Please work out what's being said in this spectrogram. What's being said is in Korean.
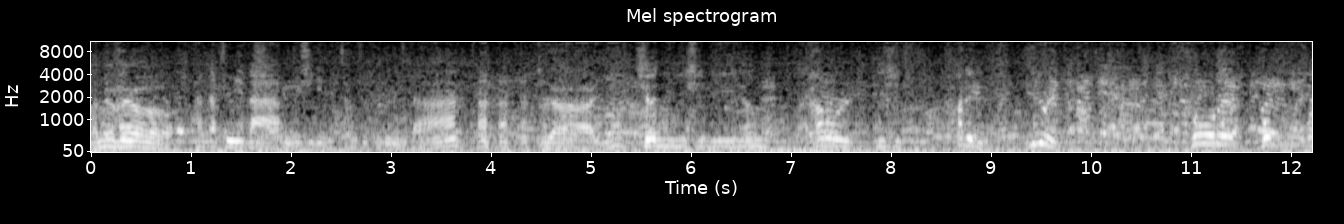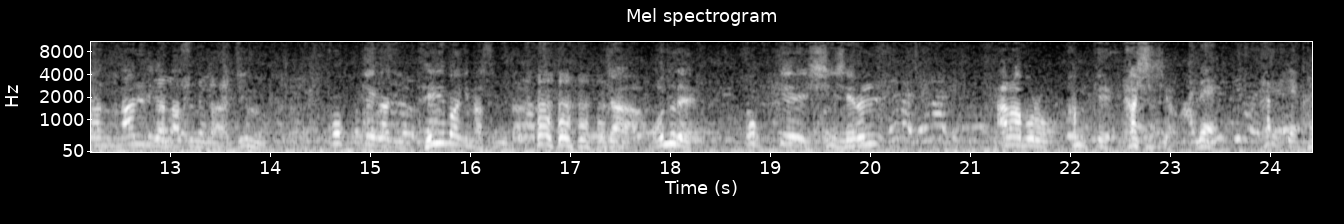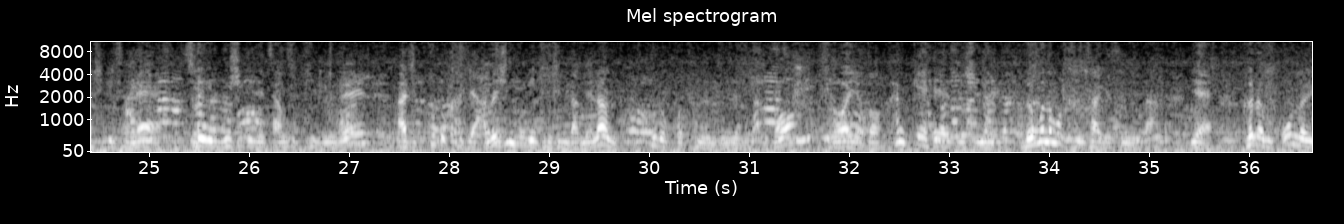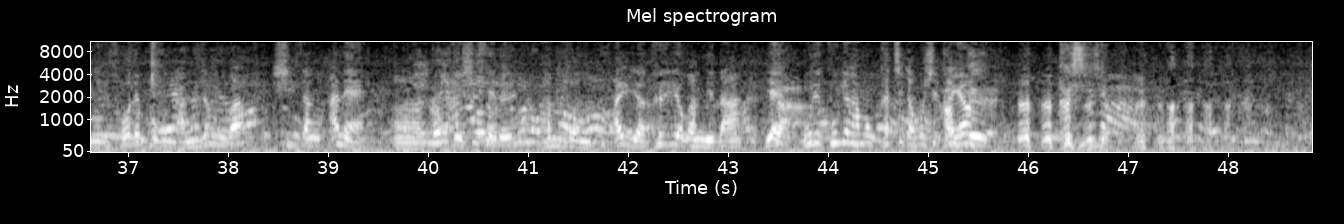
안녕하세요. 반갑습니다. 무식인의 장수필입니다. 야, 2022년 8월 28일 일요일 서울의 폭우가 난리가 났습니다. 지금 꽃게가 지금 대박이 났습니다. 자, 오늘의 꽃게 시세를 알아보러 함께 가시죠. 네, 함께 가시기 전에 저희 무식인의 장수TV를 아직 구독하지 않으신 분이 계신다면 구독 버튼을 눌러주시고 좋아요도 함께 해주시면 너무너무 감사하겠습니다. 예, 그럼 오늘 이 소래포구 남정과 시장 안에 어, 꽃게 시세를 한번 알려드리려고 합니다. 예, 우리 구경 한번 같이 가보실까요? 함께 가시죠.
